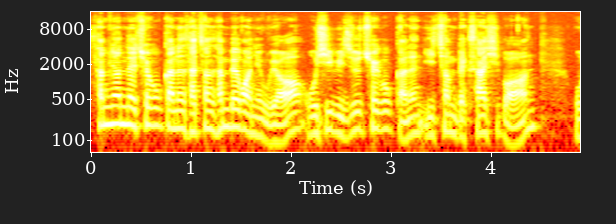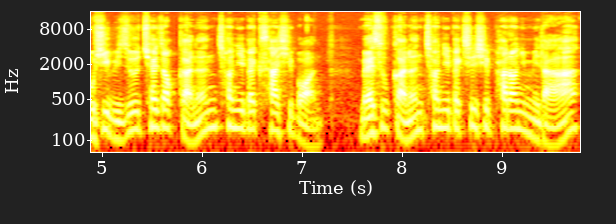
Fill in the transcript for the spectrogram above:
3년 내 최고가는 4,300원이고요. 52주 최고가는 2,140원, 52주 최저가는 1,240원, 매수가는 1,278원입니다.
